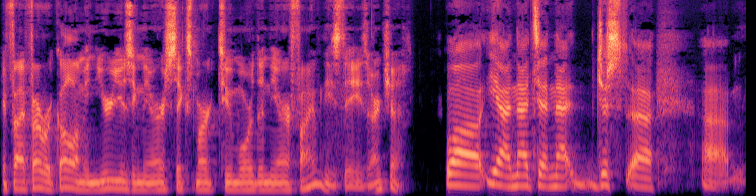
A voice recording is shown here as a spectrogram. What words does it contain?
if I, if I recall, I mean, you're using the R6 Mark II more than the R5 these days, aren't you? Well, yeah, and that's it. And that just uh, um,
